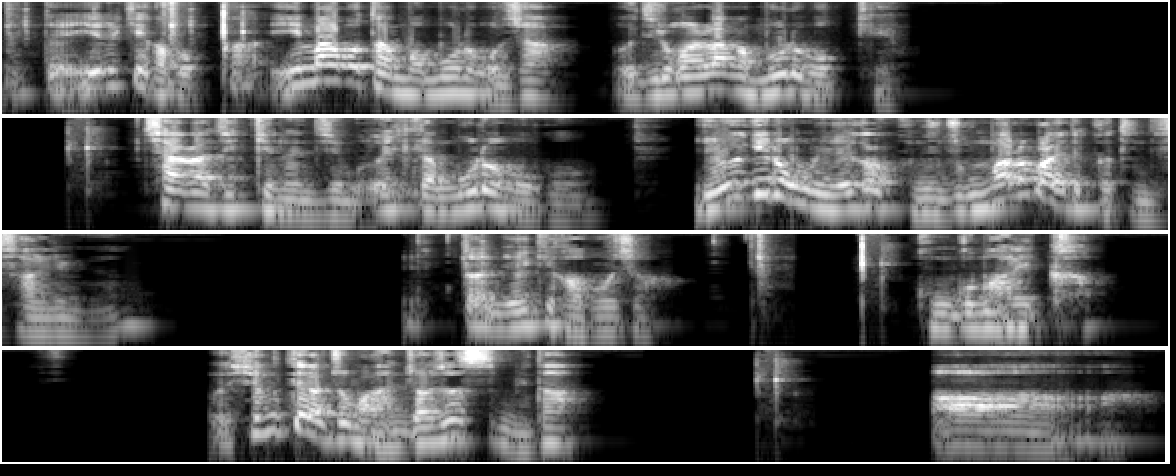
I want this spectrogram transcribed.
일단 이렇게 가볼까? 이마부터 한번 물어보자. 어디로 갈라가 물어볼게요. 차가 지키는지 뭐 일단 물어보고. 여기로 오면 얘가 공중마로 가야 될 것 같은데 살리면. 일단 여기 가보자. 궁금하니까. 형태가 좀 안 좋아졌습니다. 아,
